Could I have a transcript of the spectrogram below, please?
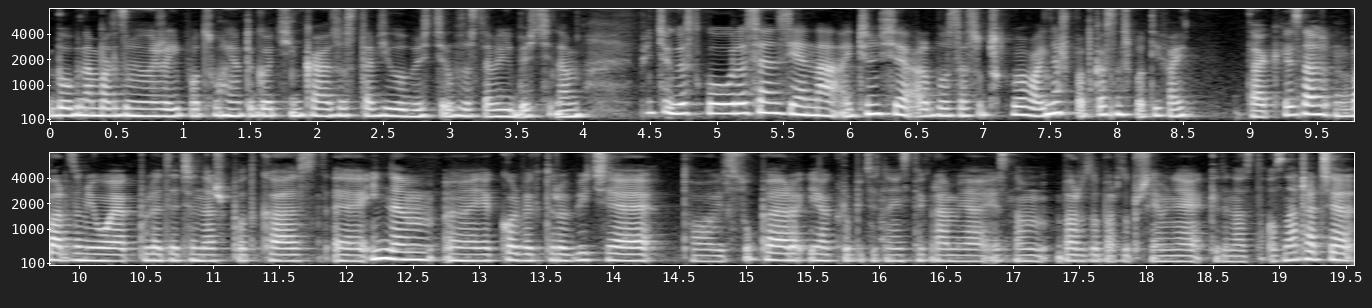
Byłoby nam bardzo miło, jeżeli po odsłuchaniu tego odcinka zostawiłybyście lub zostawilibyście nam pięciogwiazdkową recenzję na iTunesie albo zasubskrybowali nasz podcast na Spotify. Tak, jest nam bardzo miło, jak polecacie nasz podcast e, innym, e, jakkolwiek to robicie, to jest super. Jak robicie to na Instagramie, jest nam bardzo, bardzo przyjemnie, kiedy nas oznaczacie.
